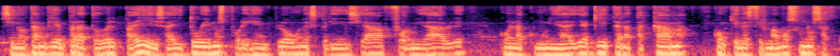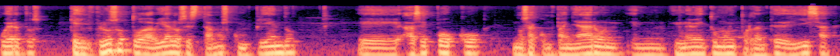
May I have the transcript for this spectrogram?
sino también para todo el país. Ahí tuvimos, por ejemplo, una experiencia formidable con la comunidad Yaguita en Atacama, con quienes firmamos unos acuerdos que incluso todavía los estamos cumpliendo. Eh, hace poco nos acompañaron en un evento muy importante de ISA,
